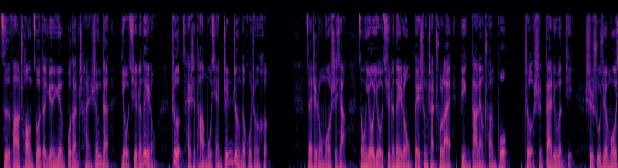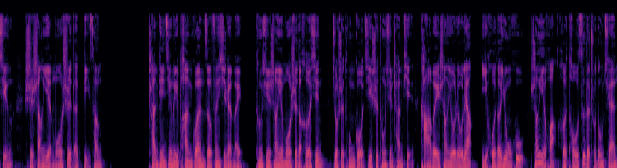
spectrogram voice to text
自发创作的源源不断产生的有趣的内容，这才是它目前真正的护城河。在这种模式下，总有有趣的内容被生产出来并大量传播，这是概率问题，是数学模型，是商业模式的底层。”产品经理判官则分析认为。腾讯商业模式的核心就是通过即时通讯产品卡位上游流量，以获得用户商业化和投资的主动权。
